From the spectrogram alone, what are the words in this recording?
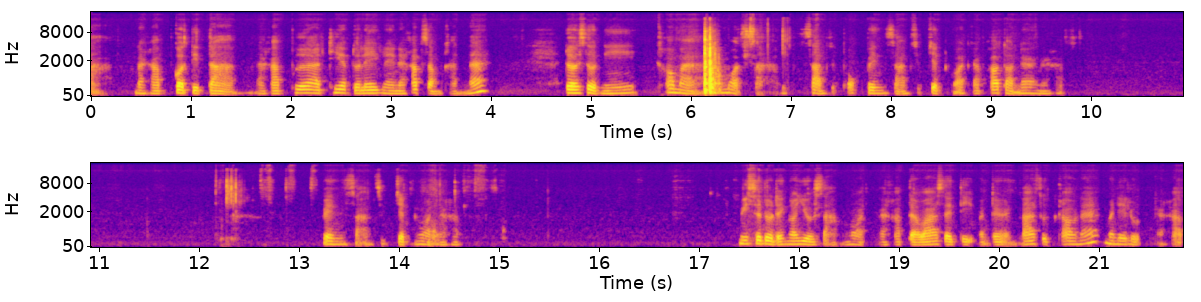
63 นะครับ กดติดตามนะครับ เพื่อเทียบตัวเลขเลยนะครับสำคัญนะ โดยสูตรนี้เข้ามาทั้งหมด 3 36 เป็น 37งวดครับเข้าต่อเนื่องนะครับ เป็น 37 งวดนะครับ มีสะดุดเล็กน้อยอยู่ 3 งวดนะครับ แต่ว่าสถิติมันเดินล่าสุดเข้านะไม่ได้หลุดนะครับ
